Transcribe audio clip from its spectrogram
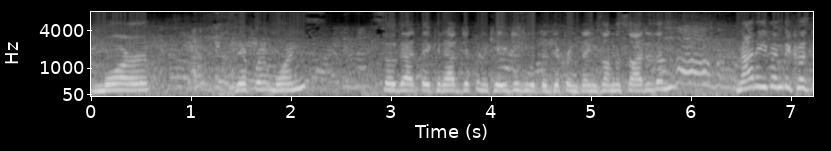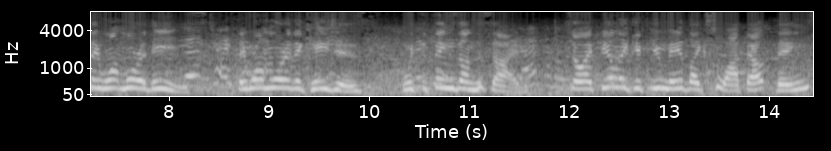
more different ones, so that they could have different cages with the different things on the side of them. Oh, Not even because they want more of these. They want more of the cages with the things on the side. So I feel like if you made like swap out things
